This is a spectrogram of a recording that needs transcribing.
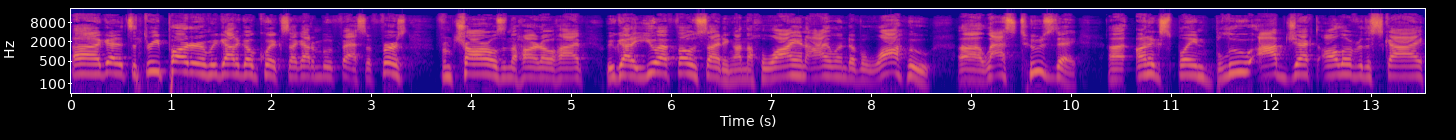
Uh, I got it's a three parter, and we got to go quick, so I got to move fast. So first, from Charles in the Hardo Hive, we've got a UFO sighting on the Hawaiian island of Oahu uh, last Tuesday. Uh, unexplained blue object all over the sky,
